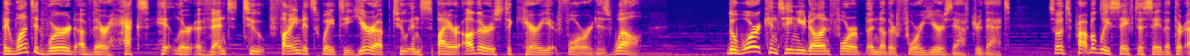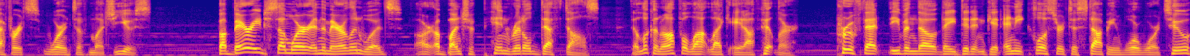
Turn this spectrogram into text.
They wanted word of their Hex Hitler event to find its way to Europe to inspire others to carry it forward as well. The war continued on for another four years after that, so it's probably safe to say that their efforts weren't of much use. But buried somewhere in the Maryland woods are a bunch of pin riddled death dolls that look an awful lot like Adolf Hitler. Proof that even though they didn't get any closer to stopping World War II,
